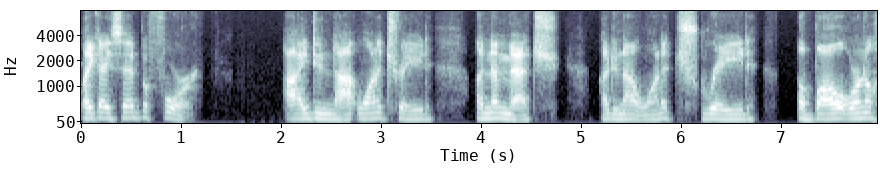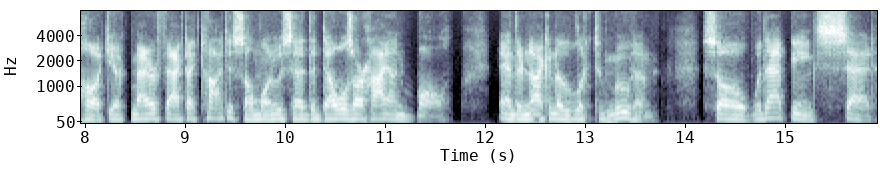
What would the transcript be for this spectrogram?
Like I said before, I do not want to trade a Nemec. I do not want to trade a Bahl or an Ahotyuk. Matter of fact, I talked to someone who said the Devils are high on Bahl and they're not going to look to move him. So, with that being said,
